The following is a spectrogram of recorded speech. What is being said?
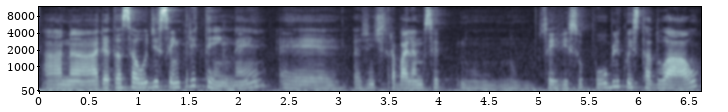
Ah, na área da saúde sempre tem, né? É, a gente trabalha no, no, no, serviço público estadual,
